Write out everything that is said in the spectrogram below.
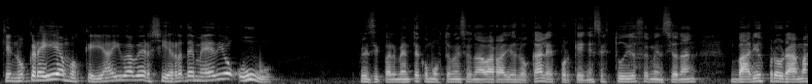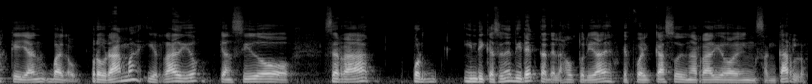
que no creíamos que ya iba a haber cierre de medios, hubo. Principalmente, como usted mencionaba, radios locales, porque en ese estudio se mencionan varios programas que ya, bueno, programas y radios que han sido cerradas por indicaciones directas de las autoridades, que fue el caso de una radio en San Carlos.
